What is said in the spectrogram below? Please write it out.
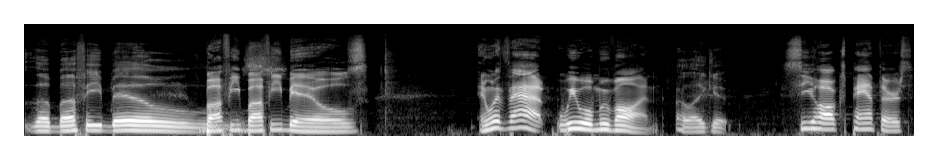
The Buffy Bills. Buffy, Buffy Bills. And with that, we will move on. I like it. Seahawks Panthers.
